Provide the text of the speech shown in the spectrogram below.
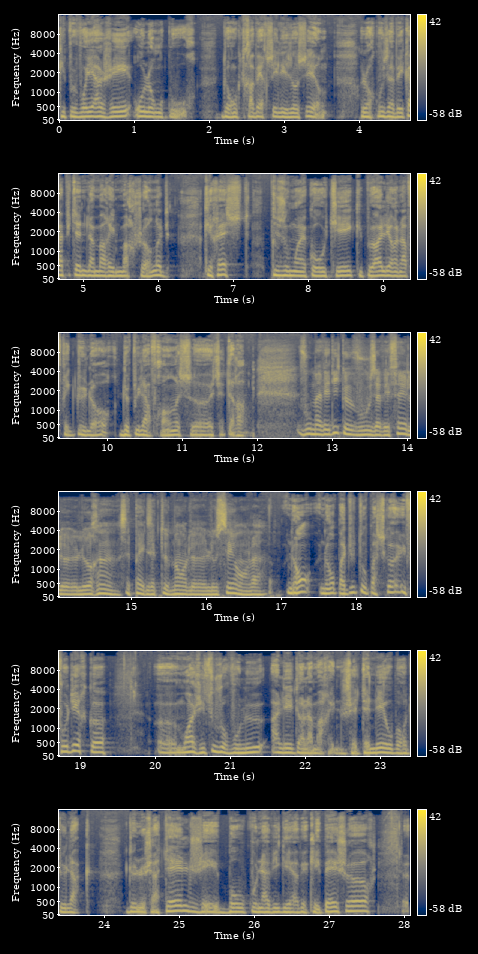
qu'il peut voyager au long cours, donc traverser les océans. Alors que vous avez capitaine de la marine marchande qui reste plus ou moins côtier, qui peut aller en Afrique du Nord depuis la France, euh, etc. Vous m'avez dit que vous avez fait le, le Rhin, c'est pas exactement l'océan là Non, non, pas du tout, parce qu'il faut dire que euh, moi, j'ai toujours voulu aller dans la marine. J'étais né au bord du lac de Neuchâtel. J'ai beaucoup navigué avec les pêcheurs. Euh,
